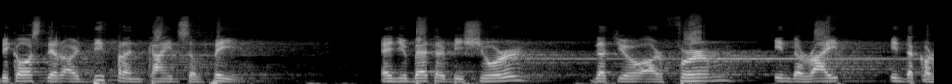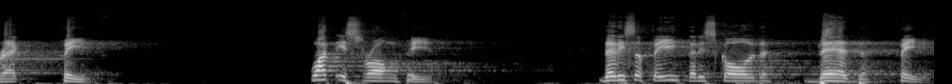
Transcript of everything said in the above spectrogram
Because there are different kinds of faith. And you better be sure that you are firm in the right, in the correct faith. What is wrong faith? There is a faith that is called dead faith.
